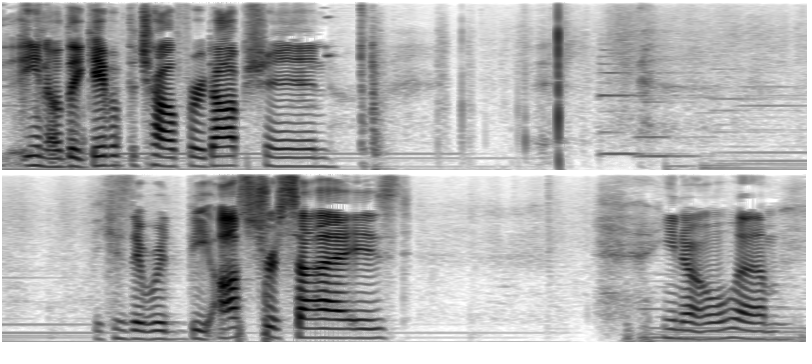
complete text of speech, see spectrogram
you know, they gave up the child for adoption because they would be ostracized. You know, um,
